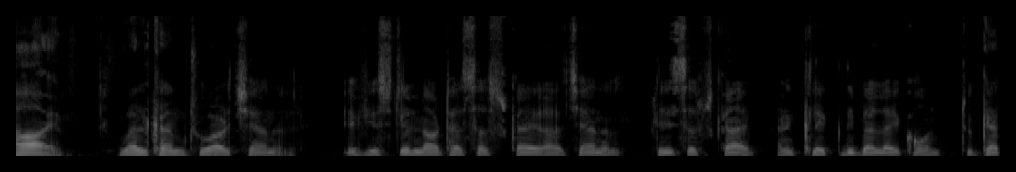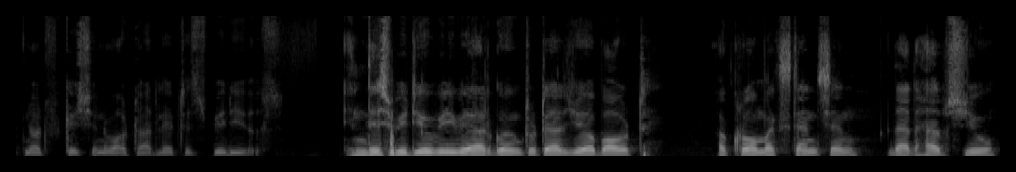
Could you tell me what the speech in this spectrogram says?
Hi, welcome to our channel. If you still not have subscribed our channel, please subscribe and click the bell icon to get notification about our latest videos. In this video we are going to tell you about a Chrome extension that helps you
